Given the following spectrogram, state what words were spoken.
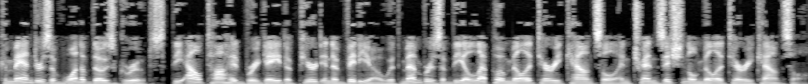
commanders of one of those groups, the Al-Tawhid Brigade appeared in a video with members of the Aleppo Military Council and Transitional Military Council.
